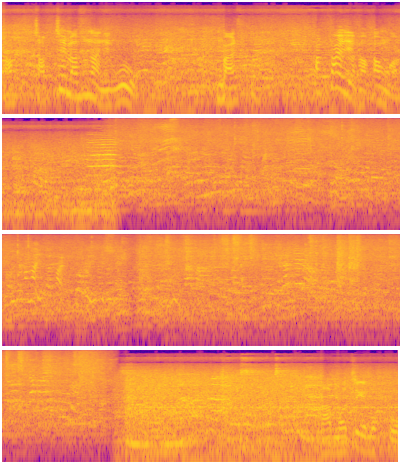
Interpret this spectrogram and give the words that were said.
잡, 잡채 맛은 아니고 맛있어. 핫파이에 가까운 것 같아. 멋지게 먹고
